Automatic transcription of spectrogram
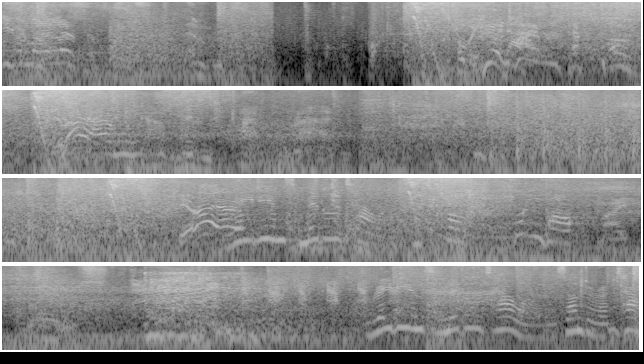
Even my lesser Over here now. Here I am. Here I am. Radiant's middle tower has fallen. Pudding pop. Radiant's middle tower is under attack.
